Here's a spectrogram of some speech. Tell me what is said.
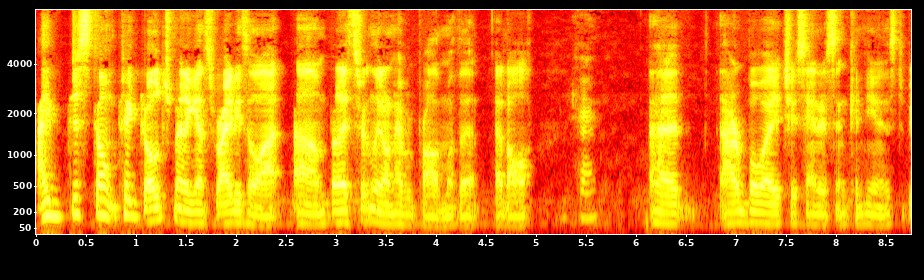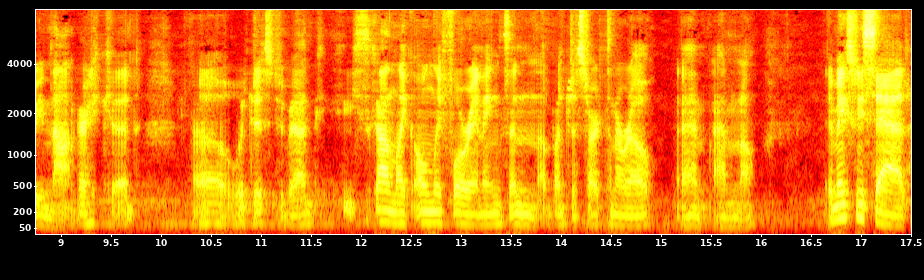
I just don't pick Goldschmidt against righties a lot, um, but I certainly don't have a problem with it at all. Okay. Uh, our boy Chase Anderson continues to be not very good, uh, which is too bad. He's gone like only four innings and a bunch of starts in a row, and I don't know. It makes me sad.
